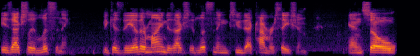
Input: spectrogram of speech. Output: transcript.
is actually listening because the other mind is actually listening to that conversation. And so,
